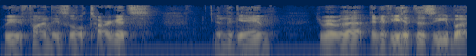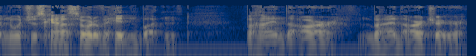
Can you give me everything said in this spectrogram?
where you'd find these little targets in the game. Do you remember that? And if you hit the Z button, which was kind of sort of a hidden button behind the R, behind the R trigger,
